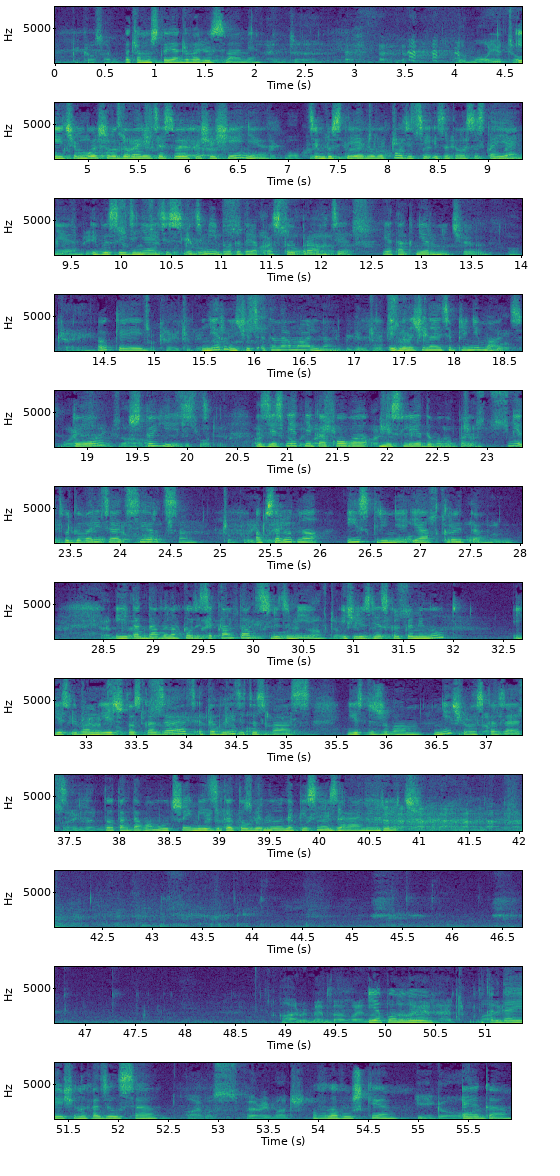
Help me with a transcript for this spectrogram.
потому что я говорю с вами. И чем больше вы говорите о своих ощущениях, тем быстрее вы выходите из этого состояния, и вы соединяетесь с людьми благодаря простой правде. Я так нервничаю. Окей. Okay. Нервничать — это нормально. И вы начинаете принимать то, что есть. Здесь нет никакого «не следовало бы». Нет, вы говорите от сердца, абсолютно искренне и открыто. И тогда вы находите контакт с людьми, и через несколько минут если вам есть что сказать, это выйдет из вас. Если же вам нечего сказать, то тогда вам лучше иметь заготовленную, написанную заранее речь. Я помню, когда я еще находился в ловушке эго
